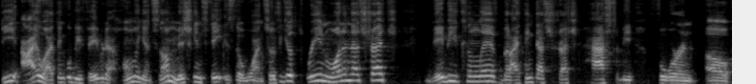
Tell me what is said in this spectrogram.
beat Iowa. I think we'll be favored at home against them. Michigan State is the one. So if you go three and one in that stretch, maybe you can live, but I think that stretch has to be four and oh.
